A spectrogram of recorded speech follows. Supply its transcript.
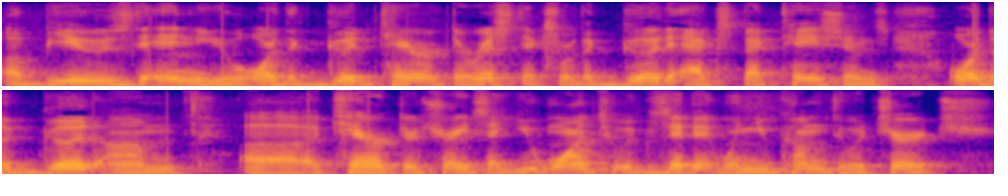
abused in you, or the good characteristics, or the good expectations, or the good um, uh, character traits that you want to exhibit when you come to a church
